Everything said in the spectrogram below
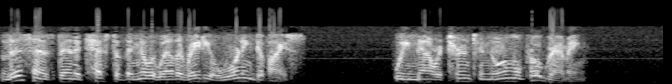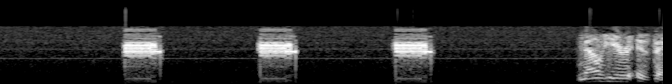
This has been a test of the NOAA weather radio warning device. We now return to normal programming. Now here is the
